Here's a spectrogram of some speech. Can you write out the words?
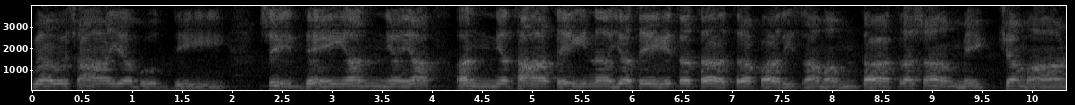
व्यवसाय बुद्धि सिद्धेऽन्यया अन्यथार्थे न यतेत तत्र परिश्रमं तत्र समीक्षमाण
